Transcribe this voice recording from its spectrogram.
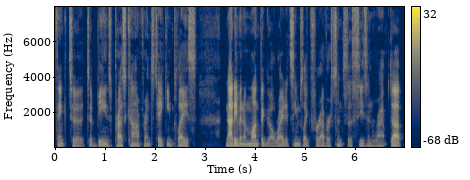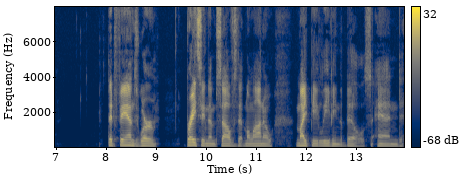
think to to Beane's press conference taking place not even a month ago, right? It seems like forever since the season wrapped up, that fans were bracing themselves that Milano might be leaving the Bills. And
